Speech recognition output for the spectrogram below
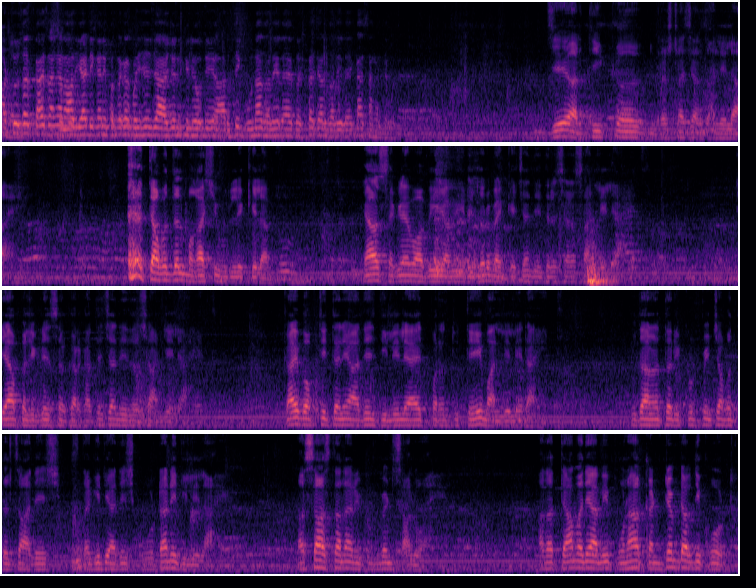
आठसूर साहेब काय सांगा आज या ठिकाणी पत्रकार परिषदेचे आयोजन केले होते. आर्थिक गुन्हा झालेला आहे भ्रष्टाचार झालेला आहे. काय सांगाल त्याबद्दल? जे आर्थिक भ्रष्टाचार झालेला आहे त्याबद्दल मगाशी उल्लेख केला मी. या सगळ्या बाबी आम्ही रिझर्व्ह बँकेच्या निदर्शनास आणलेल्या आहेत. त्या पलीकडे सहकार खात्याच्या निदर्शन आणलेल्या आहेत. काही बाबतीत त्यांनी आदेश दिलेले आहेत परंतु तेही मानलेले नाहीत. उदाहरणार्थ रिक्रुटमेंटच्याबद्दलचा आदेश स्थगिती आदेश कोर्टाने दिलेला आहे. असं असताना रिक्रुटमेंट चालू आहे. आता त्यामध्ये आम्ही पुन्हा कंटेम्प्ट ऑफ दी कोर्ट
